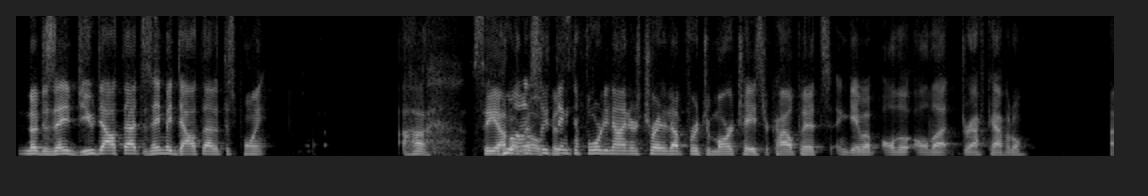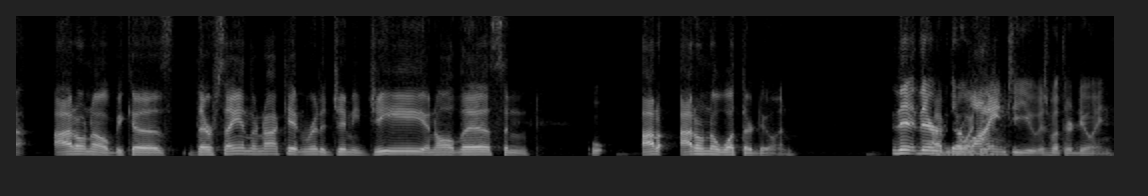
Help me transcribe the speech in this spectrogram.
No, does any do you doubt that? Does anybody doubt that at this point? Uh, see, I you don't honestly know. think the 49ers traded up for Ja'Marr Chase or Kyle Pitts and gave up all the all that draft capital? I don't know because they're saying they're not getting rid of Jimmy G and all this, and I don't, I don't know what they're doing. They're they're, they're no idea. lying to you, is what they're doing.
